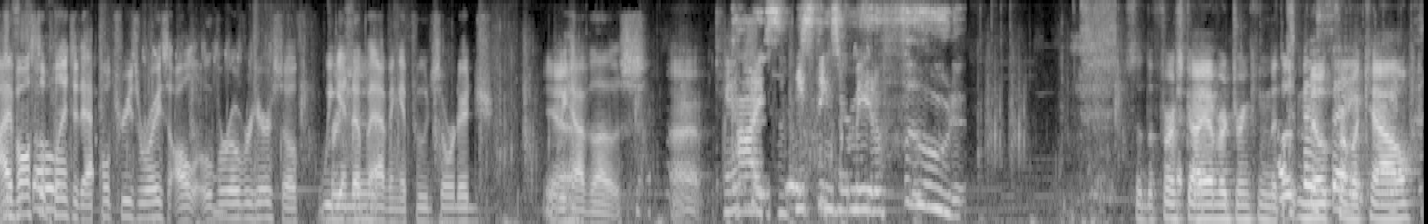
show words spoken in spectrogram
I've also So- planted apple trees, Royce, all over over here. So if we end up it. having a food shortage, yeah. we have those. Alright. Guys, these things are made of food. So the first guy ever drinking the I was milk from a cow.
